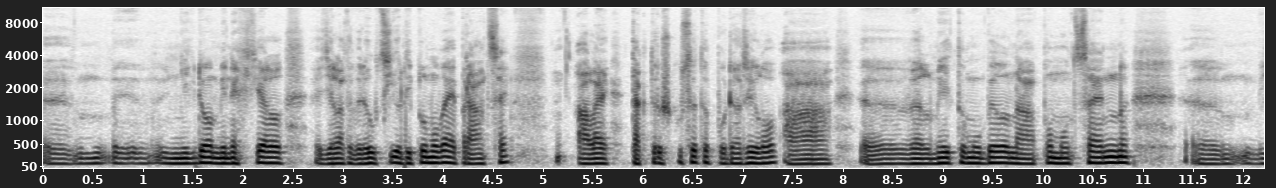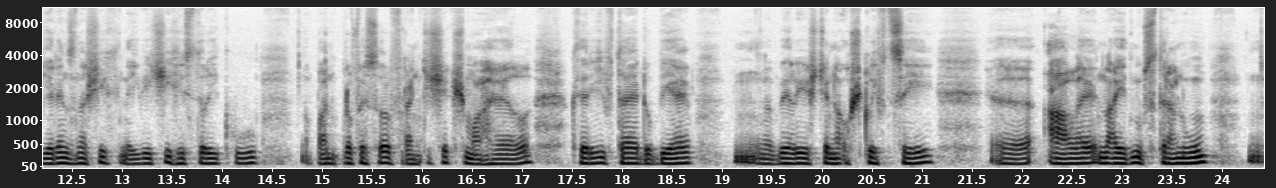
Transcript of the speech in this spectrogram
eh, nikdo mi nechtěl dělat vedoucího diplomové práce, ale tak trošku se to podařilo a velmi tomu byl nápomocen jeden z našich největších historiků, pan profesor František Šmahel, který v té době hm, byl ještě na Ošklivci, Eh, ale na jednu stranu eh,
